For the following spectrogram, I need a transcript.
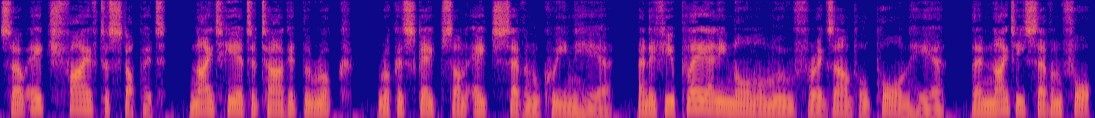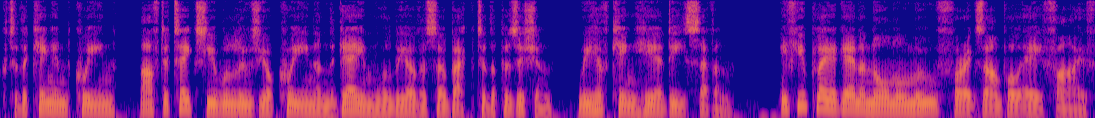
So h5 to stop it, knight here to target the rook, rook escapes on h7 queen here, and if you play any normal move for example pawn here, then knight e7 fork to the king and queen, after takes you will lose your queen and the game will be over so back to the position, we have king here d7. If you play again a normal move for example a5,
